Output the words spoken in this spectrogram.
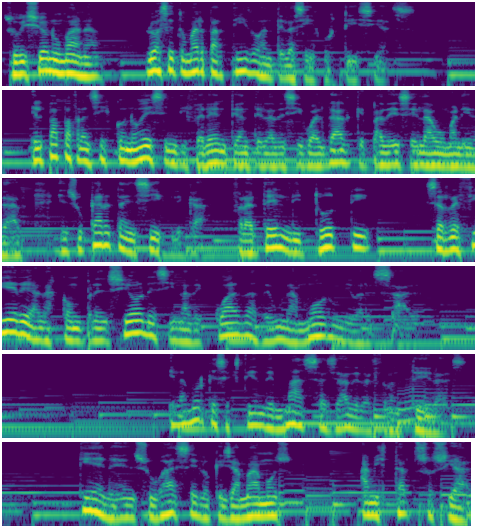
Su visión humana lo hace tomar partido ante las injusticias. El Papa Francisco no es indiferente ante la desigualdad que padece la humanidad. En su carta encíclica Fratelli Tutti se refiere a las comprensiones inadecuadas de un amor universal. El amor que se extiende más allá de las fronteras tiene en su base lo que llamamos amistad social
